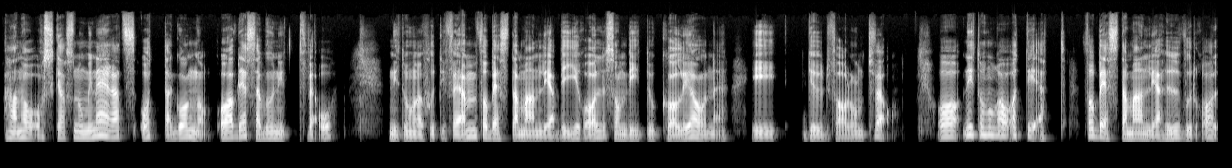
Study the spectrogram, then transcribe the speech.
Han har Oscars nominerats åtta gånger och av dessa vunnit två. 1975 för bästa manliga biroll som Vito Corleone i Gudfadern 2 och 1981 för bästa manliga huvudroll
